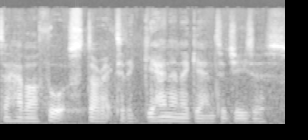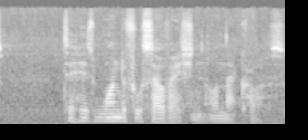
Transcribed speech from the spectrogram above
to have our thoughts directed again and again to Jesus, to his wonderful salvation on that cross.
